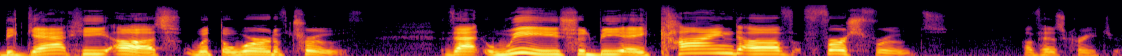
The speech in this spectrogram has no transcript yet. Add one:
begat he us with the word of truth, that we should be a kind of firstfruits of his creatures.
